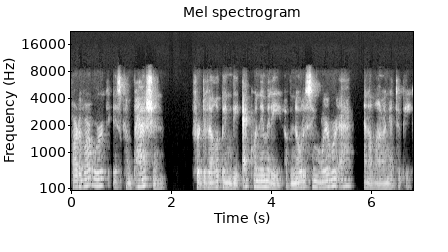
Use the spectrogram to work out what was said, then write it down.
Part of our work is compassion for developing the equanimity of noticing where we're at and allowing it to be.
